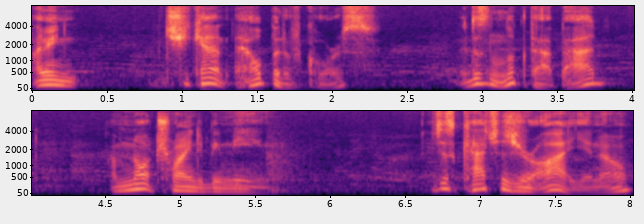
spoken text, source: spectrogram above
I mean, she can't help it, of course. It doesn't look that bad. I'm not trying to be mean. It just catches your eye, you know?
